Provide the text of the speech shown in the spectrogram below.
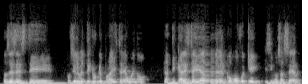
Entonces, este, posiblemente creo que por ahí estaría bueno platicar esta idea de ver cómo fue que quisimos hacer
